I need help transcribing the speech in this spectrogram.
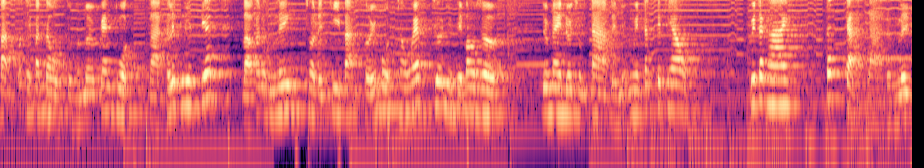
bạn có thể bắt đầu từ một nơi quen thuộc và click liên tiếp vào các đường link cho đến khi bạn tới một trang web chưa nhìn thấy bao giờ. Điều này đưa chúng ta đến những nguyên tắc tiếp theo. Quy tắc 2, tất cả là đường link.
